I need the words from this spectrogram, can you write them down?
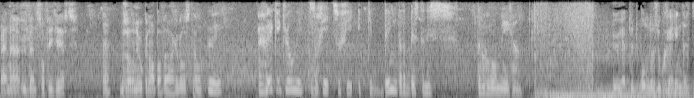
En eh, u bent Sophie Geerts? Huh? We zouden u ook een aantal vragen willen stellen. Nee. Nee, ik, ik wil niet. Sophie, Sophie, ik denk dat het beste is dat we gewoon meegaan. U hebt het onderzoek gehinderd.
